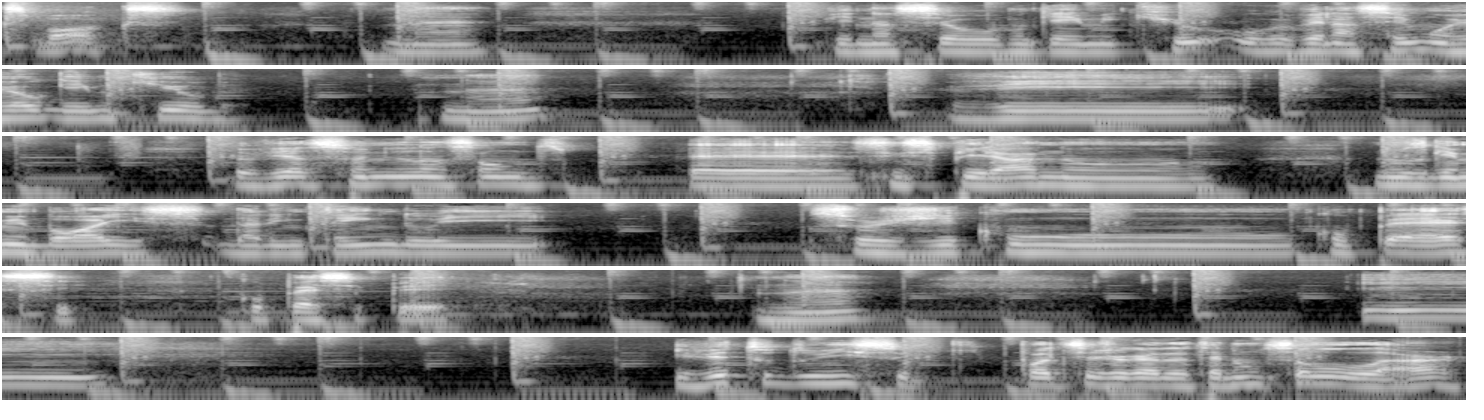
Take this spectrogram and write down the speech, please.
Xbox, né? Vi nascer o GameCube, vi nascer e morreu o GameCube, né? Vi eu vi a Sony lançar um dos, é, se inspirar no, nos Game Boys da Nintendo e surgir com, o PS, com o PSP, né? E e ver tudo isso que pode ser jogado até num celular,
